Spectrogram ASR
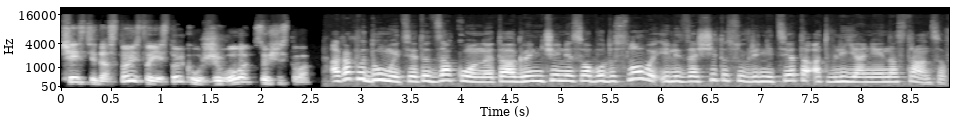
честь и достоинство есть только у живого существа. А как вы думаете, этот закон – это ограничение свободы слова или защита суверенитета от влияния иностранцев?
